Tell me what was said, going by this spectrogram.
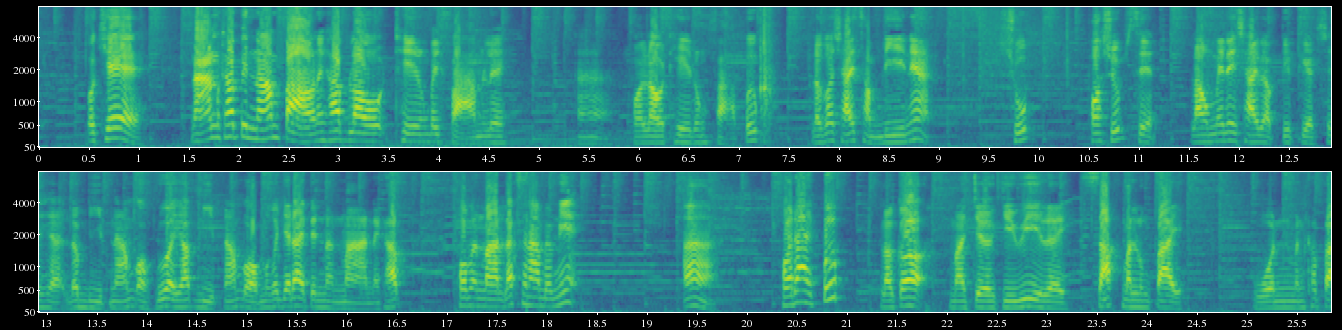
ำโอเค น้ำครับเป็นน้ำเปล่านะครับ เราเทลงไปฝามันเลยอ่าพอเราเทลงฝาปุ๊บเราก็ใช้สำลีเนี่ยชุบ พอชุบเสร็จ เราไม่ได้ใช้แบบเปียกๆใช่ไหมเราบีบน้ำออกด้วยครับ บีบน้ำออกมันก็จะได้เป็นมันๆนะครับ พอมันมาลักษณะแบบนี้ อ่า พอได้ปุ๊บเราก็มาเจอกีวีเลย ซับมันลงไป วนมันเข้าไป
